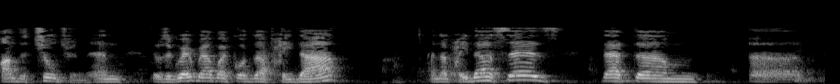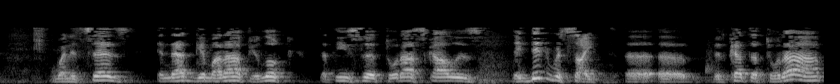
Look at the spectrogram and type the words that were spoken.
on the children. And there was a great rabbi called Rav and Rav says that um, uh, when it says in that Gemara, if you look, that these uh, Torah scholars, they did recite uh, uh, Birkat uh, Torah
